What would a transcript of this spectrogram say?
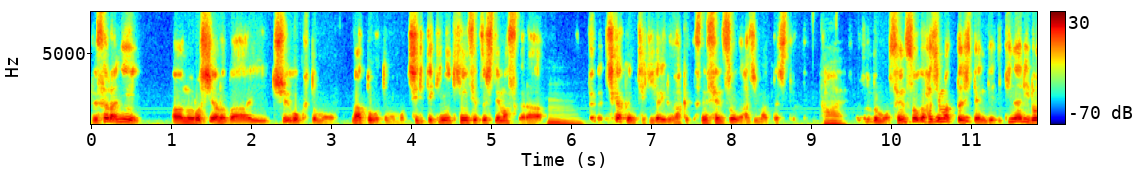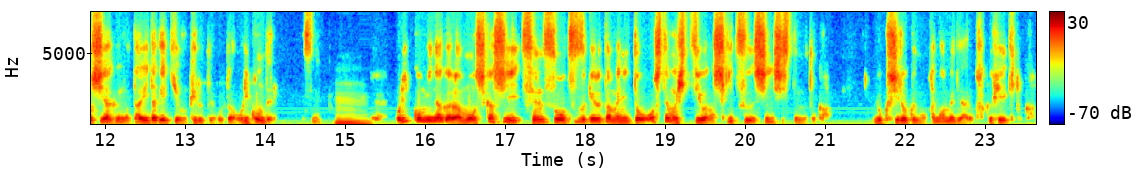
でさらにあの、ロシアの場合、中国とも NATO とももう地理的に近接してますから、うん。近くに敵がいるわけですね、戦争が始まった時点で。はい。そうするともう戦争が始まった時点で、いきなりロシア軍が大打撃を受けるということは織り込んでるんですね。うん。織り込みながらも、しかし戦争を続けるためにどうしても必要な指揮通信システムとか、抑止力の要である核兵器とか、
